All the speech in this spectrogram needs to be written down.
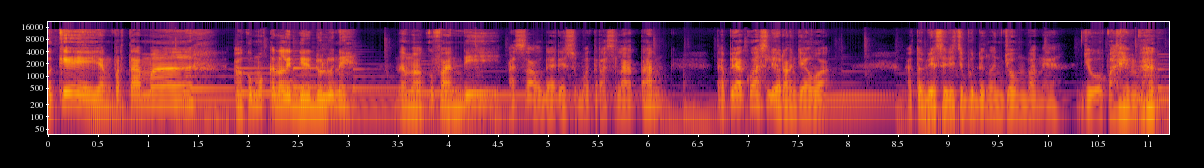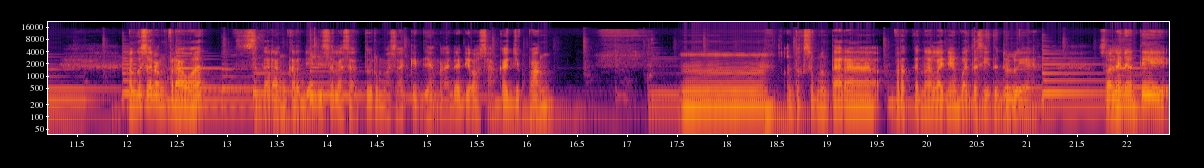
Oke, yang pertama aku mau kenalin diri dulu nih. Nama aku Fandi, asal dari Sumatera Selatan. Tapi aku asli orang Jawa Atau biasa disebut dengan Jombang ya, Jawa Palembang Aku seorang perawat, sekarang kerja di salah satu rumah sakit yang ada di Osaka, Jepang Hmm, untuk sementara perkenalannya batas itu dulu ya Soalnya nanti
